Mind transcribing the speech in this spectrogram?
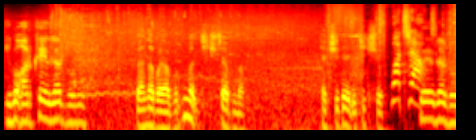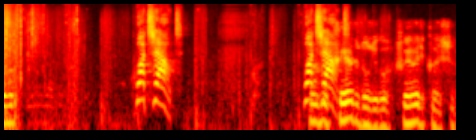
İbo arka evler dolu. Ben de bayağı vurdum da iki kişi bunlar. Tek kişi değil iki kişi. Watch Bu out! evler dolu. Watch out! Watch bak, out! şu ev de dolu İbo. Şu eve dikkat etsin.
